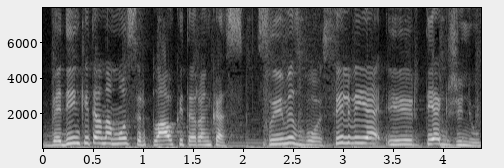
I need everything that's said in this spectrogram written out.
vedinkite namus ir plaukite rankas. Su jumis buvo Silvija ir tiek žinių.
